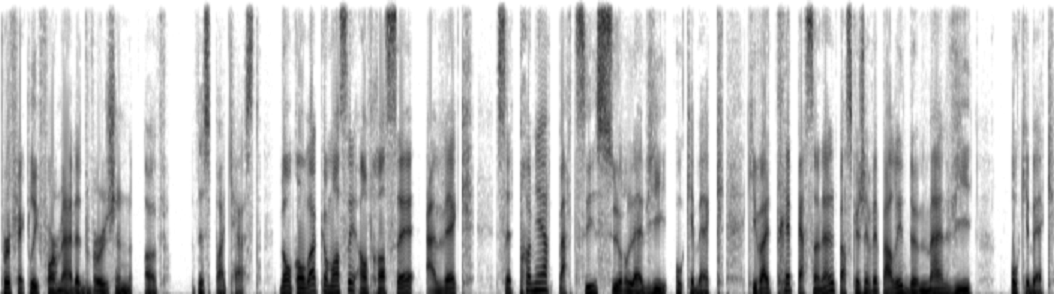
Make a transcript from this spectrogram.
perfectly formatted version of this podcast. Donc, on va commencer en français avec cette première partie sur la vie au Québec, qui va être très personnelle parce que je vais parler de ma vie au Québec.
